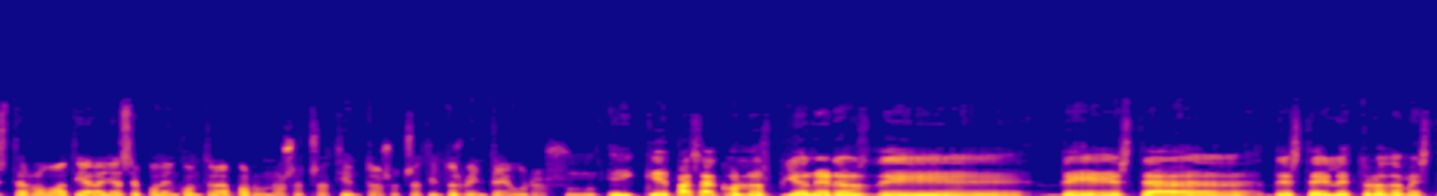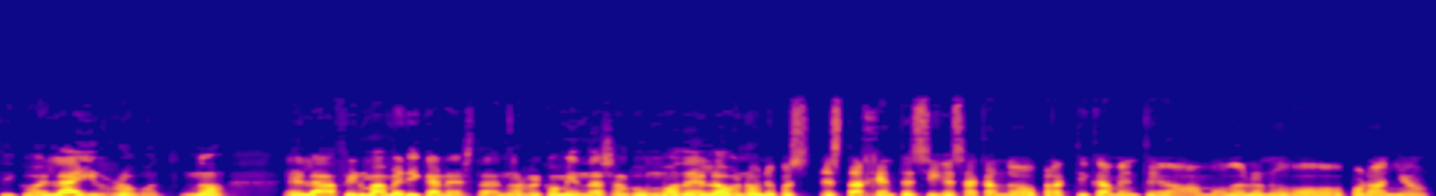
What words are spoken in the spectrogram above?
este robot y ahora ya se puede encontrar por unos 800, 820 euros. ¿Y qué pasa con los pioneros de, de, esta, de este electrodoméstico? El iRobot, ¿no? Eh, La firma americana esta. ¿Nos recomiendas algún modelo o no? Bueno, pues esta gente sigue sacando prácticamente a modelo nuevo por año.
